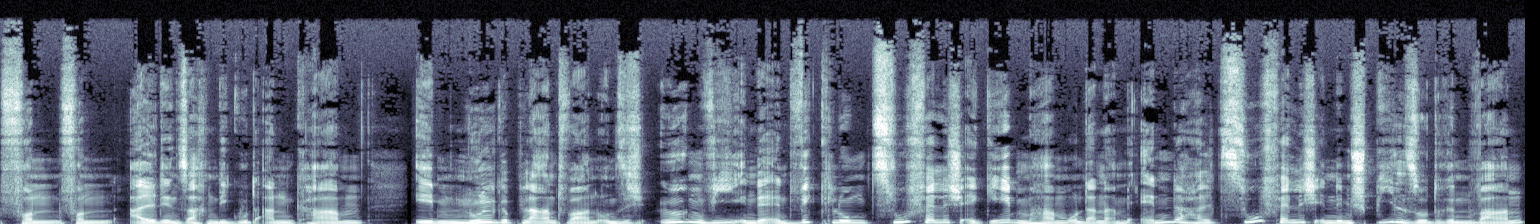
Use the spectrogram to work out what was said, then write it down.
von, von all den Sachen, die gut ankamen, eben null geplant waren und sich irgendwie in der Entwicklung zufällig ergeben haben und dann am Ende halt zufällig in dem Spiel so drin waren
